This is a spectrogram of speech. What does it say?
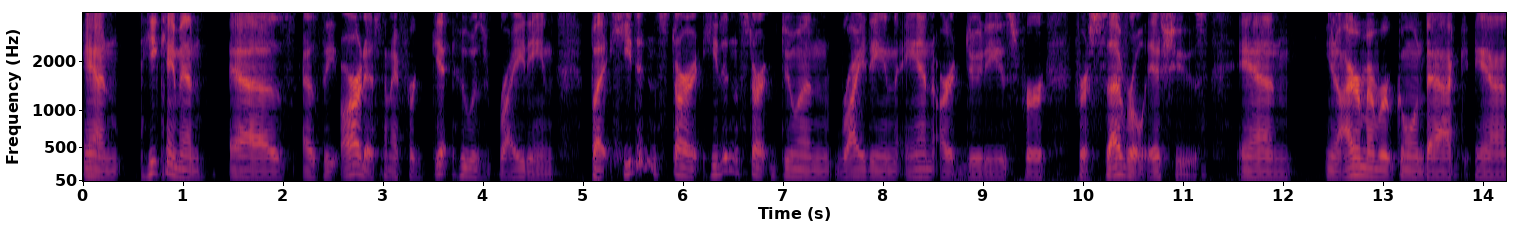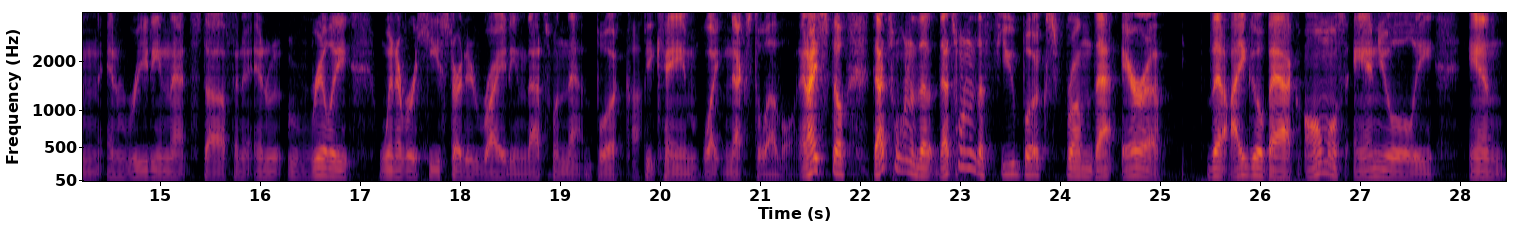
and he came in as as the artist, and I forget who was writing, but he didn't start he didn't start doing writing and art duties for for several issues, and you know, I remember going back and and reading that stuff, and and really, whenever he started writing, that's when that book became like next level. And I still, that's one of the that's one of the few books from that era that I go back almost annually and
